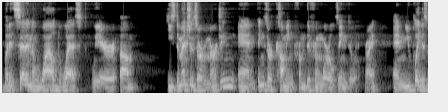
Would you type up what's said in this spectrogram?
But it's set in a wild west where um, these dimensions are merging and things are coming from different worlds into it, right? And you play this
